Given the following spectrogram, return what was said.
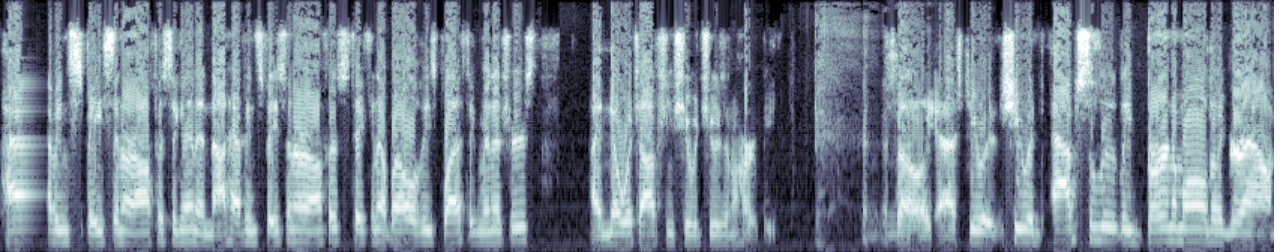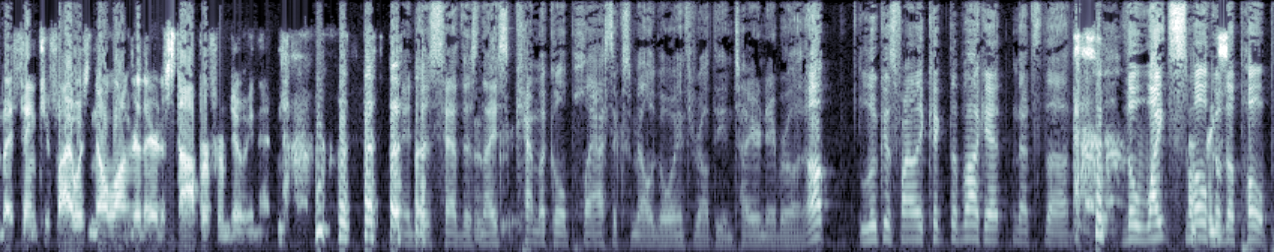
having space in our office again and not having space in our office taken up by all of these plastic miniatures, I know which option she would choose in a heartbeat. So yeah, she would she would absolutely burn them all to the ground. I think if I was no longer there to stop her from doing it. and just have this nice chemical plastic smell going throughout the entire neighborhood. Oh, Lucas finally kicked the bucket. That's the the white smoke of the Pope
